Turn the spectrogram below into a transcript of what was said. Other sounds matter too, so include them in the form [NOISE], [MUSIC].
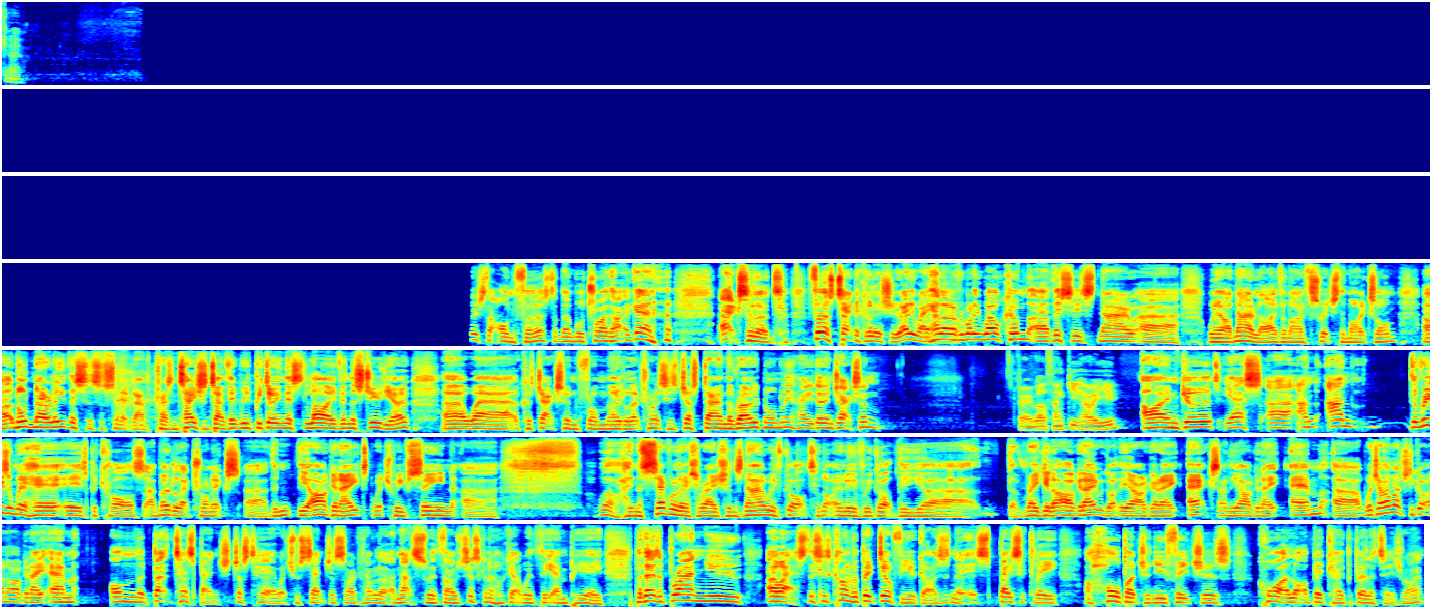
Go. Switch that on first and then we'll try that again. [LAUGHS] Excellent. First technical issue. Anyway, hello everybody, welcome. Uh, this is now, uh, we are now live and I've switched the mics on. Uh, and ordinarily, this is a Sonic Lab presentation, so I think we'd be doing this live in the studio uh, where, because Jackson from Modal Electronics is just down the road normally. How are you doing, Jackson? Very well, thank you. How are you? I'm good, yes. Uh, and, and the reason we're here is because uh, Modal Electronics, uh, the, the Argon 8, which we've seen uh, well, in several iterations now, we've got not only have we got the uh, the regular Argon8, we've got the Argon8 X and the Argon8 M, uh, which I've actually got an Argon8 M on the test bench just here, which was sent just so I could have a look. And that's with I was just going to hook it up with the MPE. But there's a brand new OS. This is kind of a big deal for you guys, isn't it? It's basically a whole bunch of new features, quite a lot of big capabilities, right?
